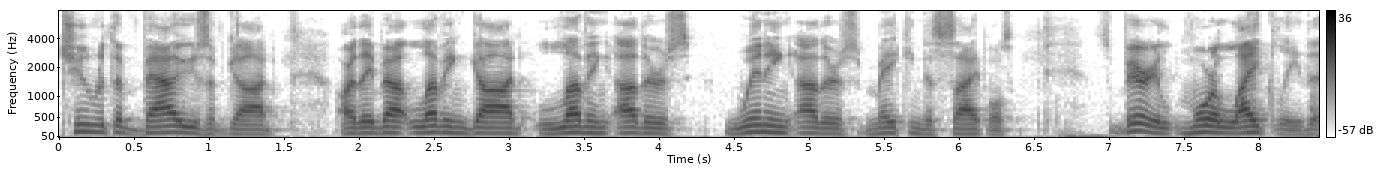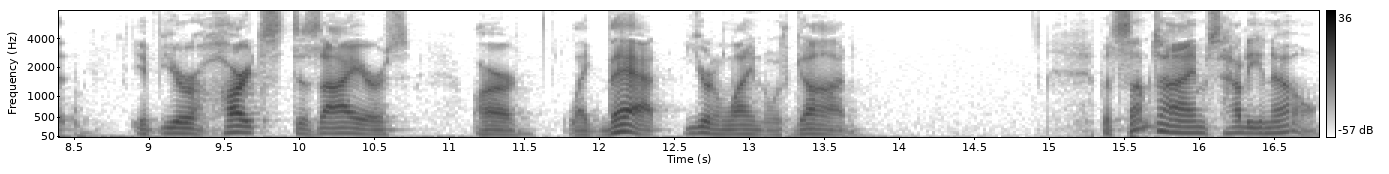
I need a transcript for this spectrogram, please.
tune with the values of God? Are they about loving God, loving others, winning others, making disciples? It's very more likely that if your heart's desires are like that, you're in alignment with God. But sometimes, how do you know?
